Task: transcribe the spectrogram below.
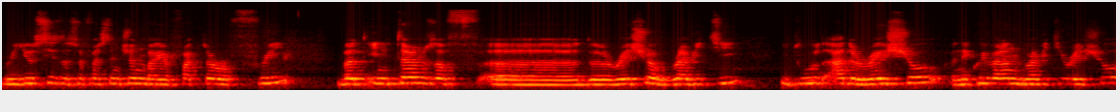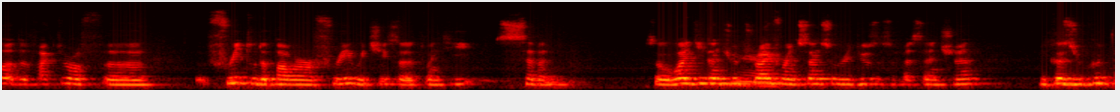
reduces the surface tension by a factor of three, but in terms of uh, the ratio of gravity, it would add a ratio, an equivalent gravity ratio at the factor of uh, 3 to the power of 3, which is uh, 27. So why didn't you try, for instance, to reduce the surface tension? Because you could...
